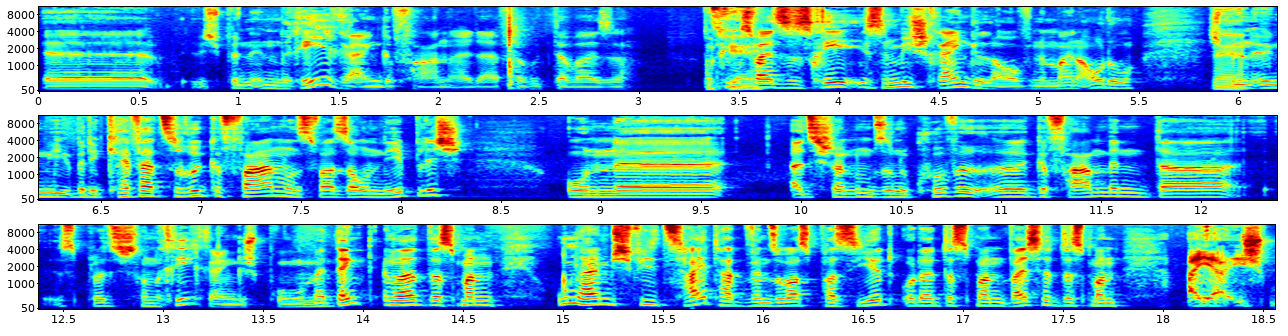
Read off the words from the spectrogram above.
Äh, ich bin in ein Reh reingefahren, Alter, verrückterweise. Beziehungsweise das Reh ist in mich reingelaufen, in mein Auto. Ich Ja. bin irgendwie über die Käfer zurückgefahren und es war sauneblig. Und äh, als ich dann um so eine Kurve äh, gefahren bin, da ist plötzlich so ein Reh reingesprungen. Und man denkt immer, dass man unheimlich viel Zeit hat, wenn sowas passiert. Oder dass man, weißt du, dass man, ah ja, ich,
